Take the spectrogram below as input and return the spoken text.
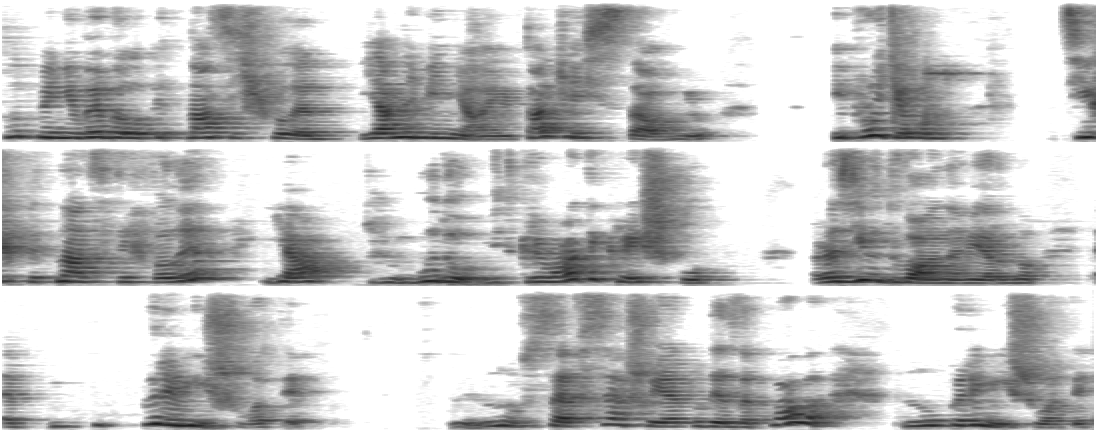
Тут мені вибило 15 хвилин. Я не міняю, так я й ставлю. І протягом цих 15 хвилин я буду відкривати кришку разів два, навірно, е, перемішувати. Ну, все, все, що я туди заклала, ну, перемішувати.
